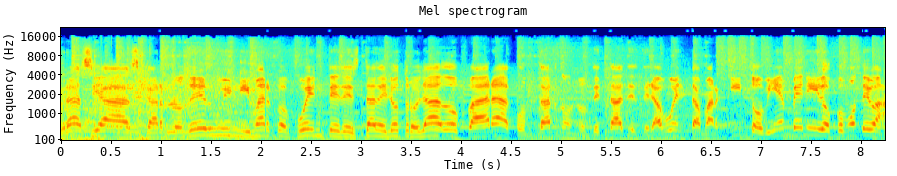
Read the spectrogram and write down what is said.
Gracias Carlos Edwin y Marco Fuentes está del otro lado para contarnos los detalles de la vuelta. Marquito, bienvenido, ¿cómo te va?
